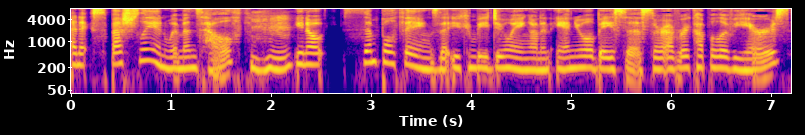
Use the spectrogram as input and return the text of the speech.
And especially in women's health, mm-hmm. you know, simple things that you can be doing on an annual basis or every couple of years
